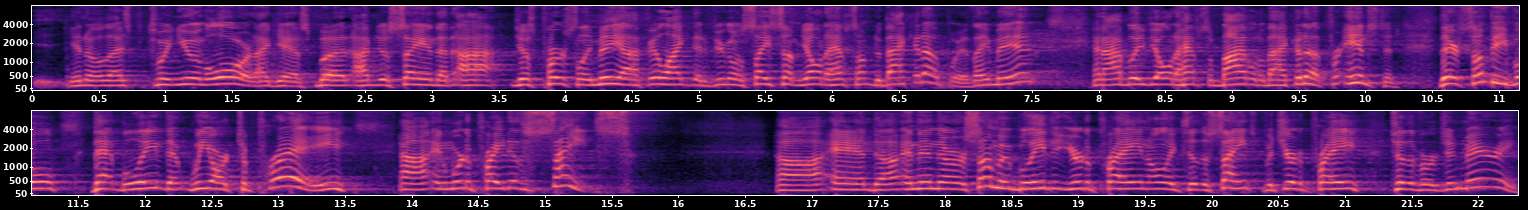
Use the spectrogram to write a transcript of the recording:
you know, that's between you and the Lord, I guess. But I'm just saying that I, just personally, me, I feel like that if you're going to say something, you ought to have something to back it up with. Amen? And I believe you ought to have some Bible to back it up. For instance, there's some people that believe that we are to pray uh, and we're to pray to the saints. Uh, and, uh, and then there are some who believe that you're to pray not only to the saints, but you're to pray to the Virgin Mary.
